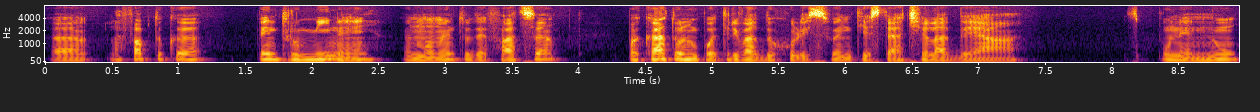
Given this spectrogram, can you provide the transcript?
uh, la faptul că pentru mine, în momentul de față, păcatul împotriva Duhului Sfânt este acela de a spune nu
